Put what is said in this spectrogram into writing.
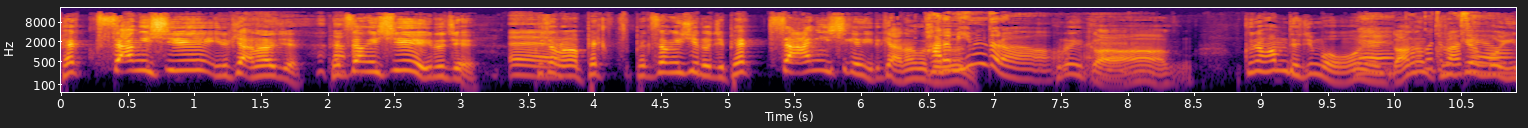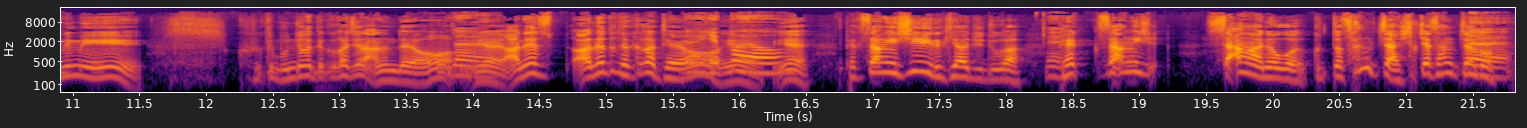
백상희 씨 이렇게 안 하지 백상희 씨 이러지 네. 그잖아 백 백상희 씨 이러지 백상희 씨가 이렇게 안 하거든 발음이 힘들어요. 그러니까 그냥 하면 되지 뭐 네, 예, 나는 바꾸지 그렇게 마세요. 뭐 이름이 그렇게 문제가 될 것 같지는 않은데요 네. 예, 안, 해, 안 해도 될 것 같아요 네, 예뻐요. 예, 예. 백상희 씨 이렇게 하지 누가 네. 백상희 씨 쌍 아니고 그 또 상자 실제 상자도 네.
